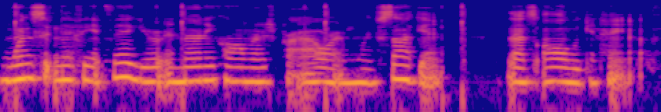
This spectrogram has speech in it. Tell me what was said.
one significant figure in 90 kilometers per hour in one second, that's all we can have.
